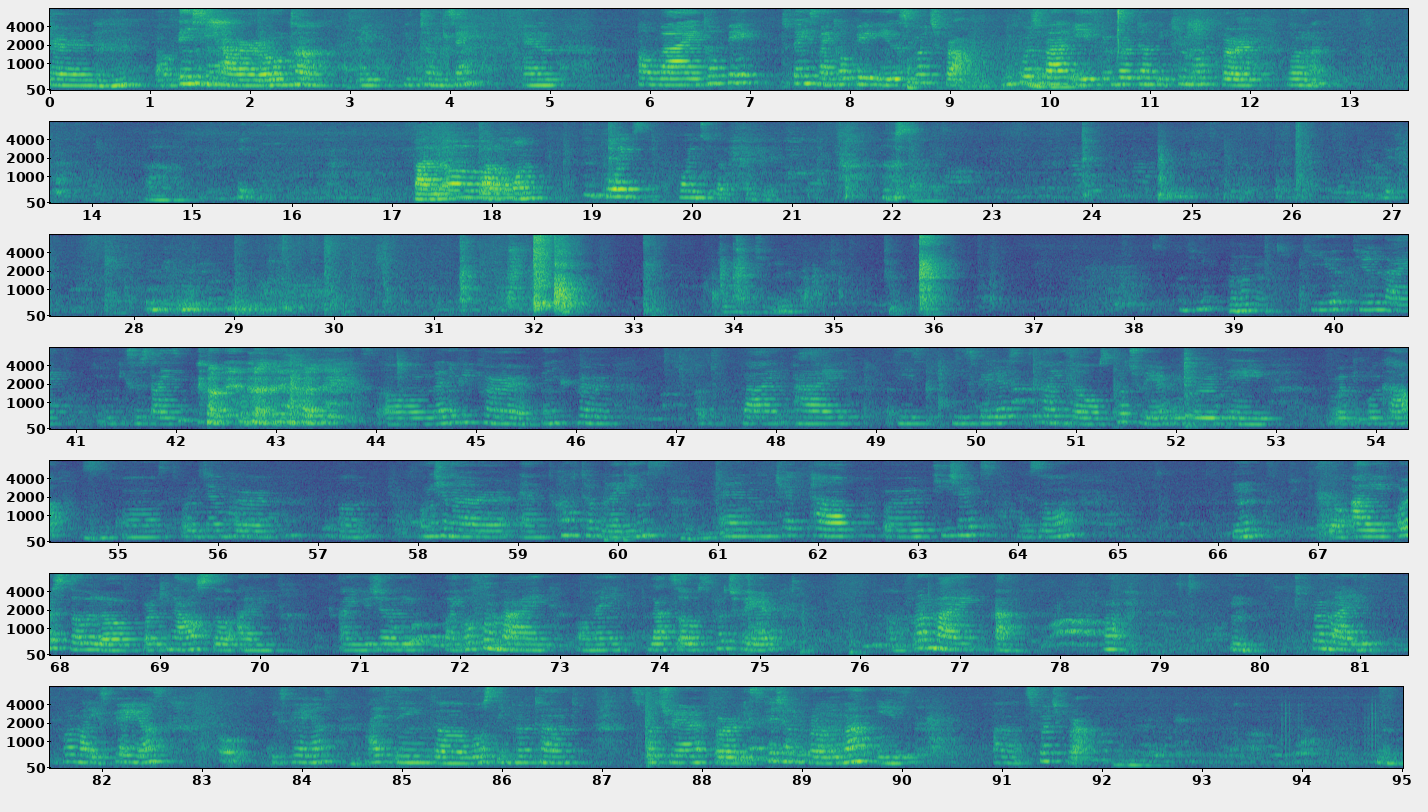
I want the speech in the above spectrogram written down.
after mm mm-hmm. 18 hour long term midterm exam. And my topic, today's my topic is sports bra. Sports bra is important equipment for women. Uh, one? Point to the computer. Exercising? so many people many people buy buy these these various kinds of sportswear before they work work out. Uh, for example, uh, functional and comfortable leggings and track top or t-shirts and so on. Mm. So I also love working out. So I I usually I often buy uh, many lots of sportswear um, from my ah from, mm, from my from my experience of experience. I think the most important sportswear for especially for women is uh, sports bra. Mm.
